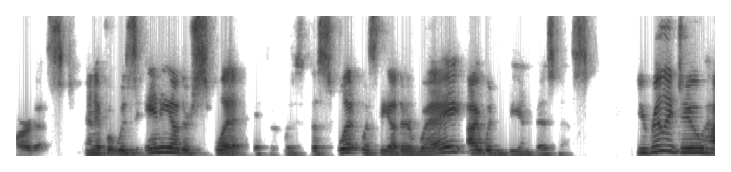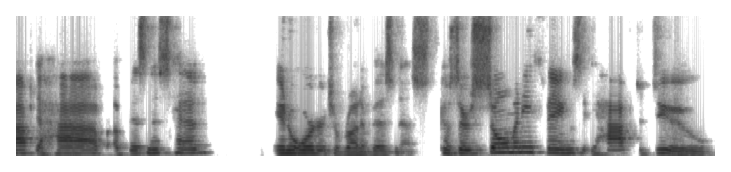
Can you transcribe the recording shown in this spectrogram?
artist. And if it was any other split, if it was the split was the other way, I wouldn't be in business. You really do have to have a business head in order to run a business because there's so many things that you have to do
